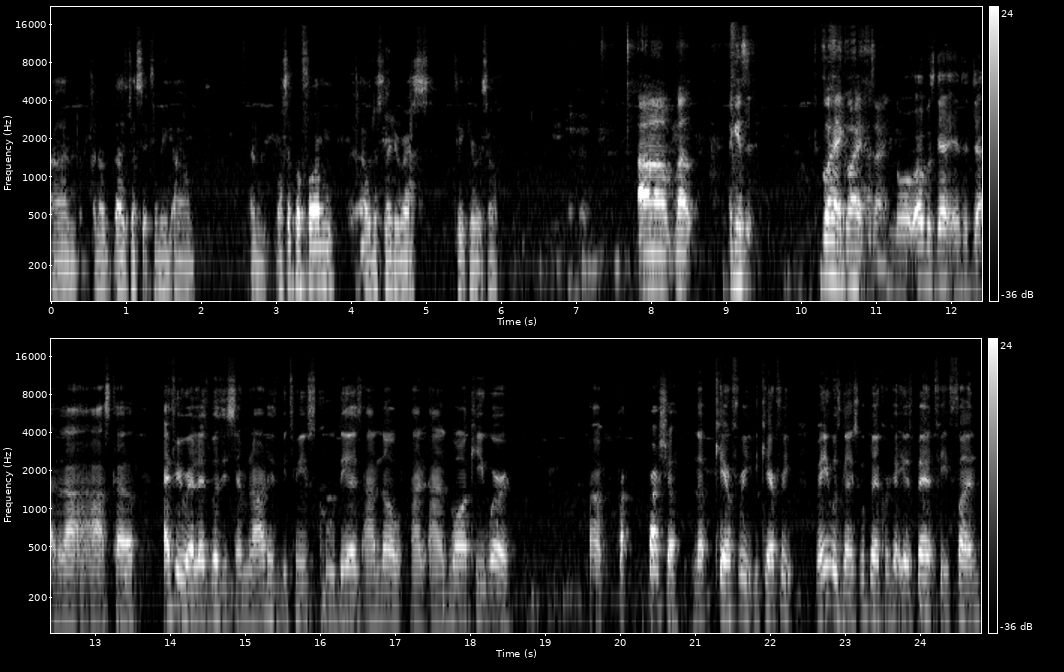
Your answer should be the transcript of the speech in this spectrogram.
and I know that's just it for me. Um, and once I perform, I'll just let the rest take care of itself. Mm-hmm. Um, well, I guess. Go ahead, go ahead, Hassan. No, I was getting interject and ask Kyle if you realize what the similarities between school days and now, and, and one key word, uh, pr- pressure, not carefree, the carefree. When he was going to school playing cricket, he was playing for fun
